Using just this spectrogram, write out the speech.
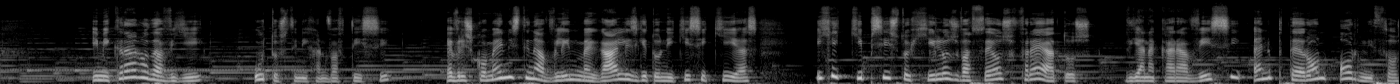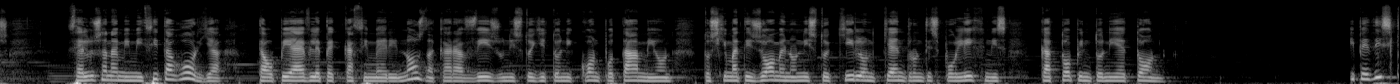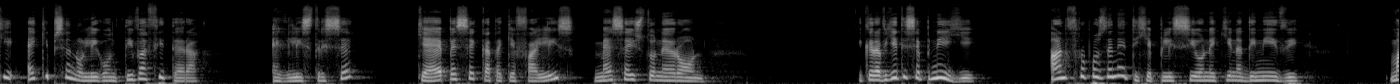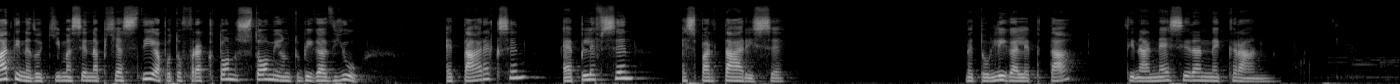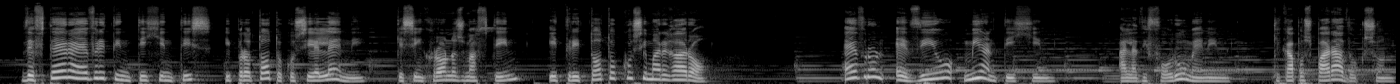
η μικρά ροδαυγή, ούτως την είχαν βαφτίσει, ευρισκομένη στην αυλήν μεγάλης γειτονικής οικίας, είχε κύψει στο χείλος βαθέως φρέατος, δια να καραβήσει εν πτερών όρνηθος. Θέλουσα να μιμηθεί τα γόρια, τα οποία έβλεπε καθημερινώς να καραβίζουν εις το γειτονικών ποτάμιων, το σχηματιζόμενον εις το κύλων κέντρων της Πολύχνης κατόπιν των ιετών. Η παιδίσκη έκυψε ο λίγον τι βαθύτερα, εγλίστρισε και έπεσε κατά κεφαλής μέσα εις το νερόν. Η κραυγή της επνίγει. Άνθρωπος δεν έτυχε πλησίον εκεί να την είδη, Μάτι να δοκίμασε να πιαστεί από το φρακτόν στόμιον του πηγαδιού. Ετάραξεν, έπλευσεν, εσπαρτάρισε. Με το λίγα λεπτά την ανέσυραν νεκράν. Δευτέρα έβρε την τύχην της η πρωτότοκος η Ελένη και συγχρόνως με αυτήν η τριτότοκος η Μαργαρό. Έβρον εδίο μίαν τύχην, αλλά διφορούμενην και κάπως παράδοξον.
